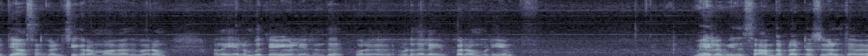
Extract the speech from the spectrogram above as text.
வித்தியாசங்கள் சீக்கிரமாக அது வரும். அந்த எலும்பு தேவையிலிருந்து ஒரு விடுதலை பெற முடியும். மேலும் இது சார்ந்த பிளட் டெஸ்ட்டுகள் தேவை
